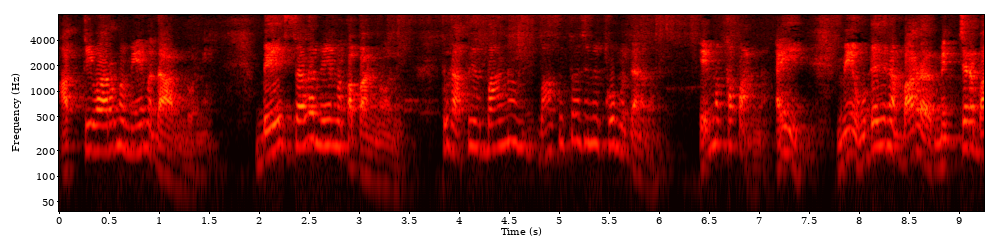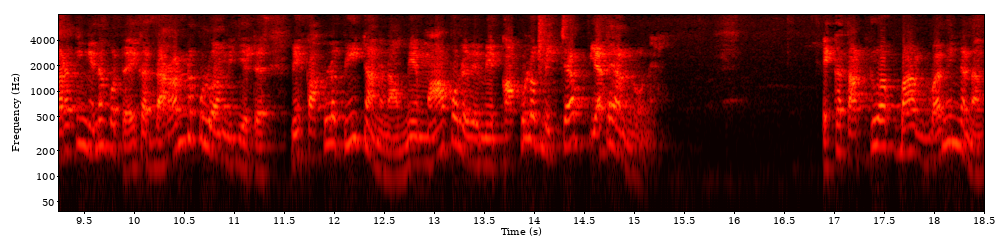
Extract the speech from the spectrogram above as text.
අත්තිවර්ම මේම දාන්න ඕනේ. බේස් වල මේම කපන්න ඕනේ. ඒත් අපි බලන භාගතුන්සේ මේ කොහොමද දැනගන්නේ? එහෙම කපන්න. ඇයි? මේ උඩ එන බර මෙච්චර බරකින් එනකොට ඒක දරන්න පුළුවන් විදියට මේ කකුල පීටන්න නම් මේ මා පොළවේ මේ කකුල මෙච්චර යට යන්න ඕනේ. එක තට්ටුවක් බඳින්න නම්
